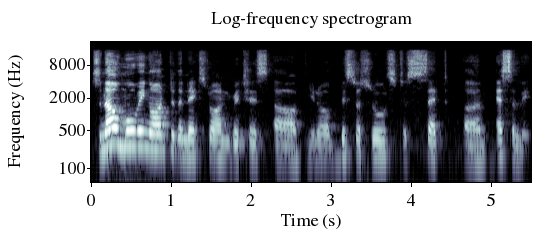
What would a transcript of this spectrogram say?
So now moving on to the next one, which is, uh, you know, business rules to set um, SLA.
